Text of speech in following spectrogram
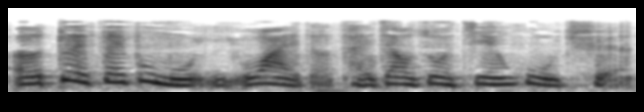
而对非父母以外的才叫做监护权。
